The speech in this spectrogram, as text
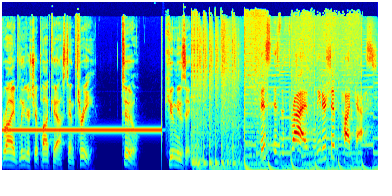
Thrive Leadership Podcast in three, two, cue music. This is the Thrive Leadership Podcast.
